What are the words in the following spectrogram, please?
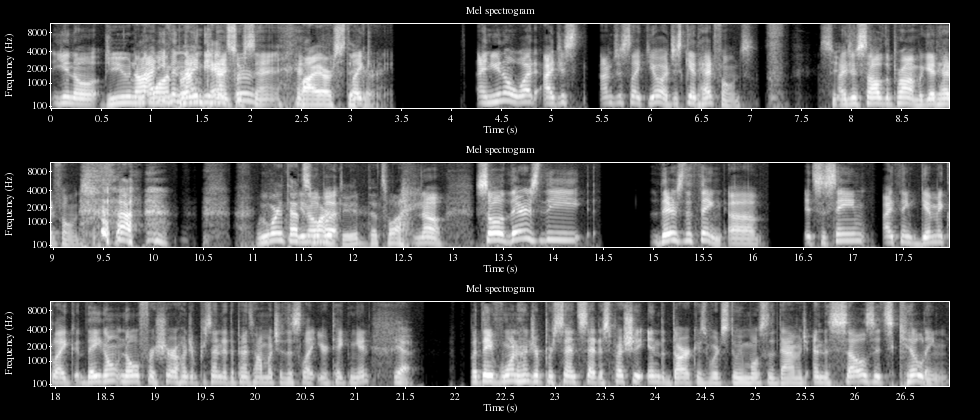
you know, Do you not, not, want even ninety nine percent Buy our sticker. Like, and you know what? I just I'm just like yo, I just get headphones. See- I just solved the problem. We get headphones. we weren't that You know, smart, but- dude. That's why. no. So there's the there's the thing. Uh, it's the same I think gimmick. Like they don't know for sure 100. percent It depends how much of this light you're taking in. Yeah. But they've 100% said, especially in the dark, is where it's doing most of the damage. And the cells it's killing,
